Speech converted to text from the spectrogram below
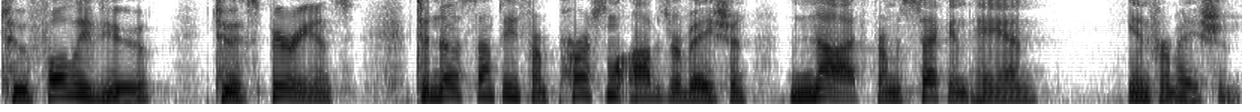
to fully view, to experience, to know something from personal observation, not from secondhand information.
